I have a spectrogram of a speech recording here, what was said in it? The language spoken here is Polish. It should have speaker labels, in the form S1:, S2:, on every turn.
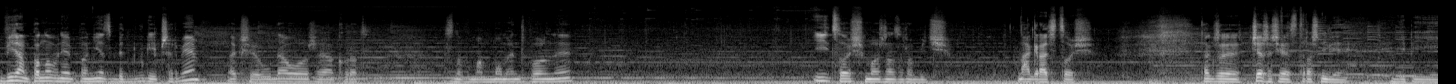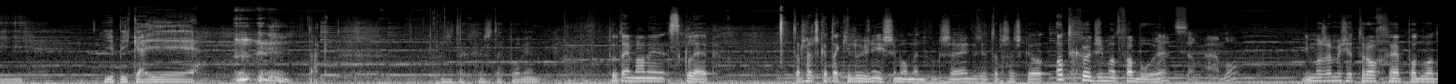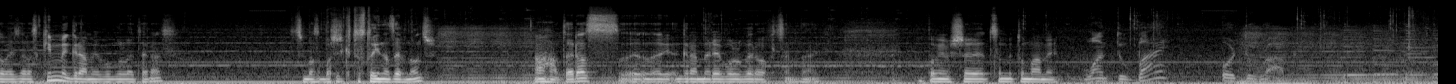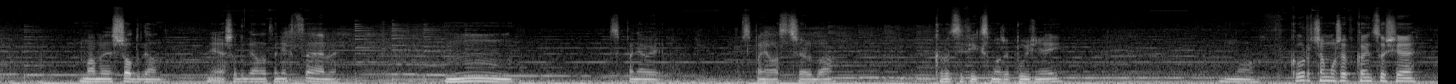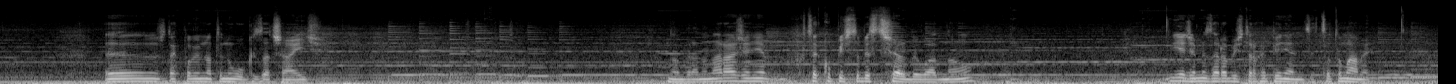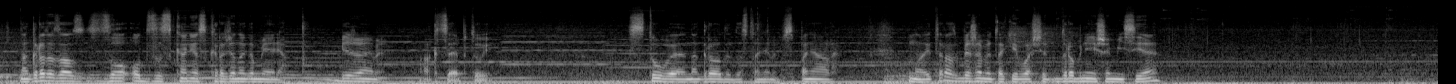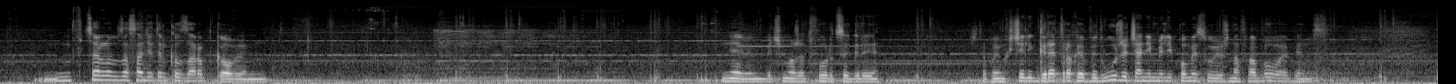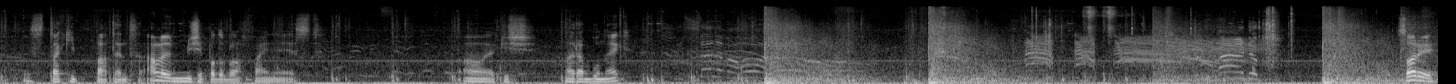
S1: Witam ponownie po niezbyt długiej przerwie. Tak się udało, że akurat znowu mam moment wolny. I coś można zrobić. Nagrać coś. Także cieszę się straszliwie. Yippee. Yippee Tak. Że tak, że tak powiem. Tutaj mamy sklep. Troszeczkę taki luźniejszy moment w grze, gdzie troszeczkę od- odchodzimy od fabuły. I możemy się trochę podładować. Zaraz, kim my gramy w ogóle teraz? Trzeba zobaczyć, kto stoi na zewnątrz. Aha, teraz e, gramy rewolwerowcem, tak. Powiem szczerze, co my tu mamy. Mamy shotgun. Nie, shotguna to nie chcemy. Mmm. Wspaniały, wspaniała strzelba. Krucyfiks może później. No, kurczę, muszę w końcu się, yy, że tak powiem, na ten łuk zaczaić. Dobra, no na razie nie... Chcę kupić sobie strzelbę ładną. Jedziemy zarobić trochę pieniędzy. Co tu mamy? Nagroda za, za odzyskanie skradzionego mienia. Bierzemy. Akceptuj. Stówę nagrody dostaniemy. Wspaniale. No i teraz bierzemy takie właśnie drobniejsze misje. Mm, W celu w zasadzie tylko zarobkowym. Nie wiem, być może twórcy gry, że tak powiem, chcieli grę trochę wydłużyć, a nie mieli pomysłu już na fabułę, więc jest taki patent, ale mi się podoba, fajnie jest. O, jakiś rabunek. Sorry,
